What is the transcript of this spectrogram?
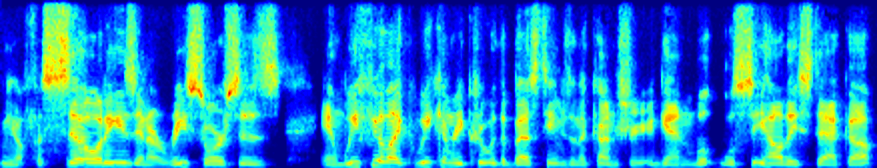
you know facilities and our resources and we feel like we can recruit with the best teams in the country. Again we'll, we'll see how they stack up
